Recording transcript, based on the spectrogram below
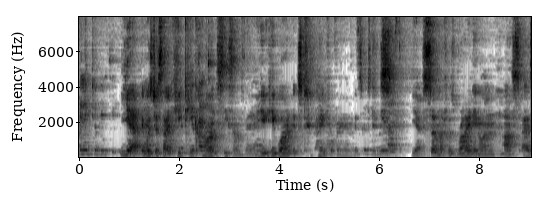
feeling too guilty. yeah, it was just like he, he You can't to- see something. Yeah. He he won't. It's too painful Yeah. for him. It's It's good you too- realized. yeah. So much was riding on us as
